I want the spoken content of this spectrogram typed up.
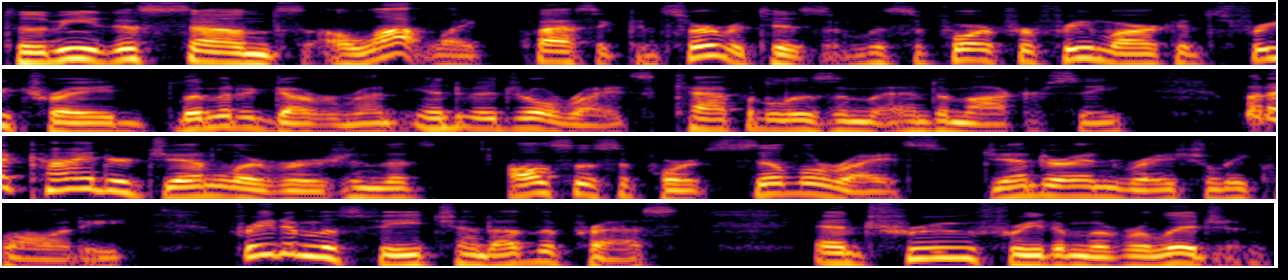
To me, this sounds a lot like classic conservatism, with support for free markets, free trade, limited government, individual rights, capitalism, and democracy, but a kinder, gentler version that also supports civil rights, gender and racial equality, freedom of speech and of the press, and true freedom of religion.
